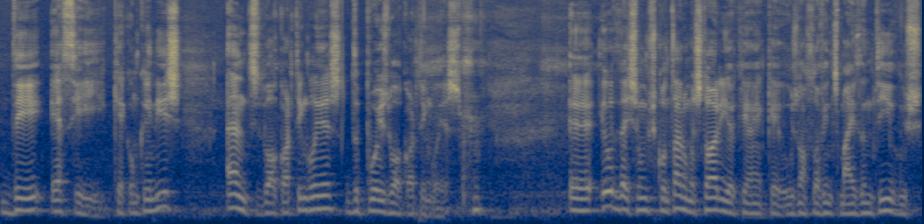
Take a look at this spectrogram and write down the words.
DSI, que é como quem diz, antes do Alcorte Inglês, depois do Alcorte Inglês. Uh, eu deixo-vos contar uma história que, é, que é os nossos ouvintes mais antigos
